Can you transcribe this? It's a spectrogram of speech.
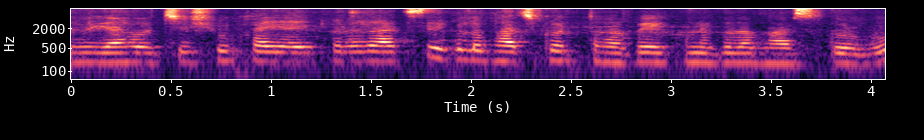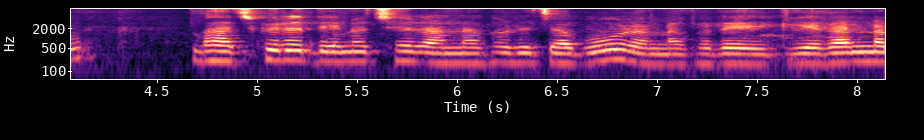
ধুইয়া হচ্ছে শুকাইয়া এখানে রাখছে, এগুলো ভাজ করতে হবে, এখন এগুলো ভাজ করব। ভাজ করে দেন হচ্ছে রান্নাঘরে যাব, রান্নাঘরে গিয়ে রান্না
